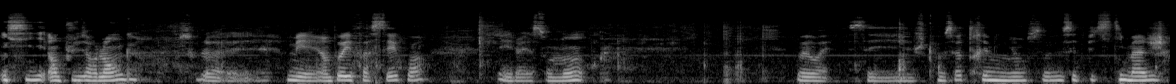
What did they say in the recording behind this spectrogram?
Ici en plusieurs langues, mais un peu effacé quoi. Et là il y a son nom. Ouais ouais, c'est, je trouve ça très mignon cette petite image.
